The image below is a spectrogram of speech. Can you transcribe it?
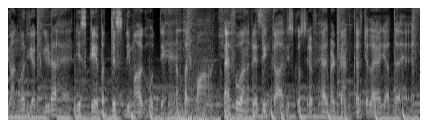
जानवर या कीड़ा है जिसके बत्तीस दिमाग होते हैं। नंबर पाँच, एफ़ वन रेसिंग कार जिसको सिर्फ़ हेलमेट पहन कर चलाया जाता है।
